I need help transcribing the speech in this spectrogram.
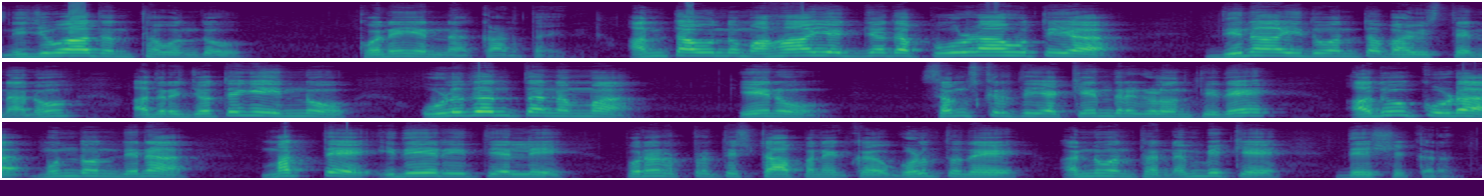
ನಿಜವಾದಂಥ ಒಂದು ಕೊನೆಯನ್ನು ಕಾಣ್ತಾ ಇದೆ. ಅಂಥ ಒಂದು ಮಹಾಯಜ್ಞದ ಪೂರ್ಣಾಹುತಿಯ ದಿನ ಇದು ಅಂತ ಭಾವಿಸ್ತೇನೆ ನಾನು. ಅದರ ಜೊತೆಗೆ ಇನ್ನು ಉಳಿದಂಥ ನಮ್ಮ ಏನು ಸಂಸ್ಕೃತಿಯ ಕೇಂದ್ರಗಳು ಅಂತಿದೆ. ಅದು ಕೂಡ ಮುಂದೊಂದು ದಿನ ಮತ್ತೆ ಇದೇ ರೀತಿಯಲ್ಲಿ ಪುನರ್ ಪ್ರತಿಷ್ಠಾಪನೆಗೊಳ್ಳುತ್ತದೆ ಅನ್ನುವಂಥ ನಂಬಿಕೆ ದೇಶಿಕರದ್ದು.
